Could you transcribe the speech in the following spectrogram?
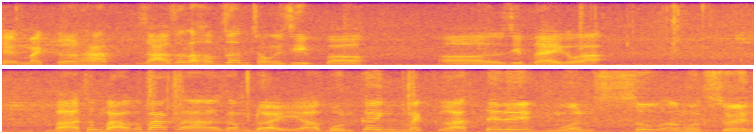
Chạy mạch KH giá rất là hấp dẫn trong cái dịp uh, uh, dịp này các bạn và thông báo các bác là dòng đẩy à, 4 kênh mạch KH TD nguồn su à, nguồn xuyến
